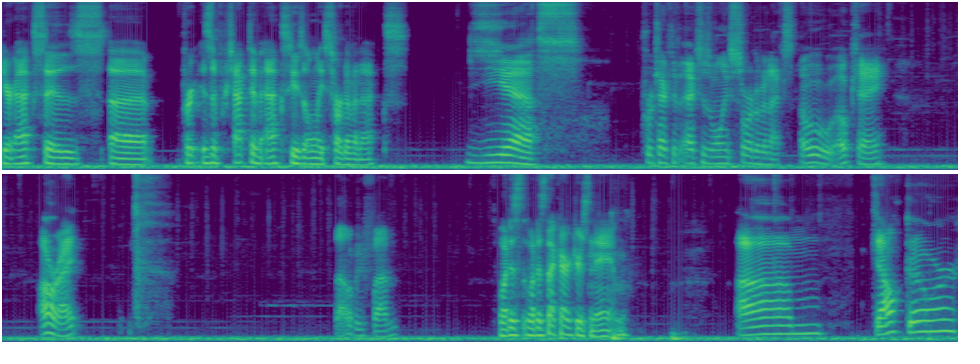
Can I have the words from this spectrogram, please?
Your ex is uh pr- is a protective ex who's only sort of an ex. Yes, protective X is only sort of an X. Oh, okay. All right. That'll be fun. What is what is that character's name? Um, Galcor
